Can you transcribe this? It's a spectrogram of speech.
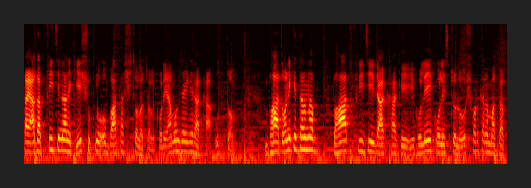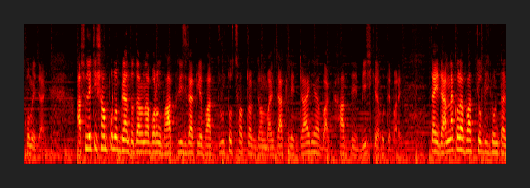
তাই আদা ফ্রিজে না রেখে শুকনো ও বাতাস চলাচল করে এমন জায়গায় রাখা উত্তম। ভাত। অনেকের ধারণা ভাত ফ্রিজে রাখাকে হলে কোলেস্ট্রল ও শর্করার মাত্রা কমে যায়। আসলে এটি সম্পূর্ণ ভ্রান্ত ধারণা, বরং ভাত ফ্রিজ রাখলে ভাত দ্রুত ছত্রাক জন্মায়, যা খেলে ডায়রিয়া বা খাদ্যে বিষক্রিয়া হতে পারে। তাই রান্না করা ভাত চব্বিশ ঘণ্টার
